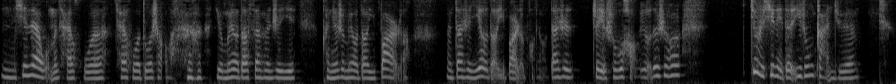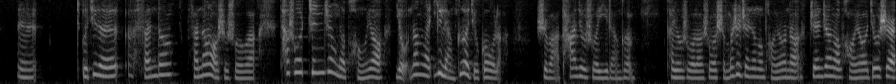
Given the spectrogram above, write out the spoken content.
嗯，现在我们才活才活多少啊？有没有到三分之一？肯定是没有到一半了。嗯，但是也有到一半的朋友。但是这也说不好，有的时候就是心里的一种感觉。嗯，我记得樊登樊登老师说过，他说真正的朋友有那么一两个就够了，是吧？他就说一两个，他就说了，说什么是真正的朋友呢？真正的朋友就是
